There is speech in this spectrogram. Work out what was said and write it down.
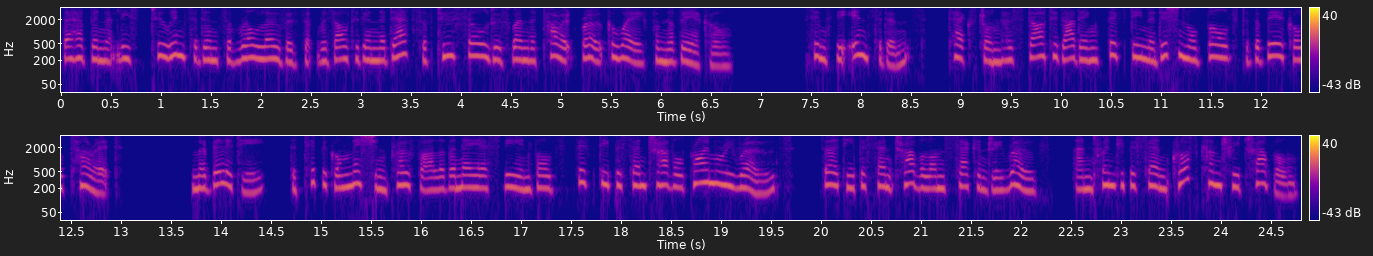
there have been at least two incidents of rollovers that resulted in the deaths of two soldiers when the turret broke away from the vehicle. Since the incidents, Textron has started adding 15 additional bolts to the vehicle turret. Mobility The typical mission profile of an ASV involves 50% travel primary roads, 30% travel on secondary roads, and 20% cross-country travel.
